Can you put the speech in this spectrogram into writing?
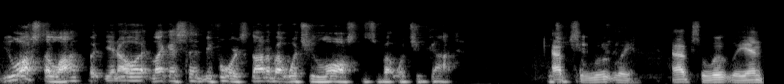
You lost a lot, but you know what? Like I said before, it's not about what you lost, it's about what you got. Absolutely. Absolutely. And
